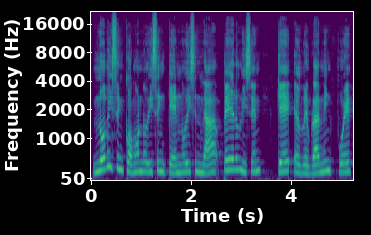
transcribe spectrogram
no dicen cómo, no dicen qué, no dicen nada, pero dicen que el rebranding fue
